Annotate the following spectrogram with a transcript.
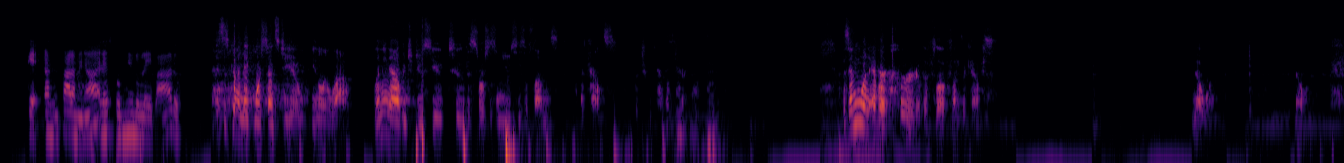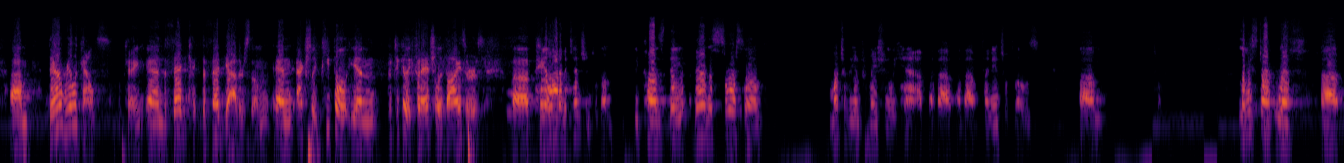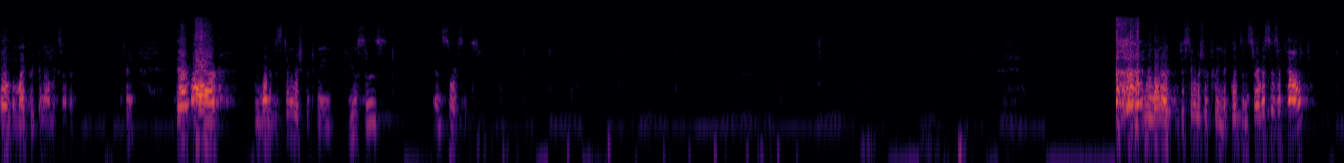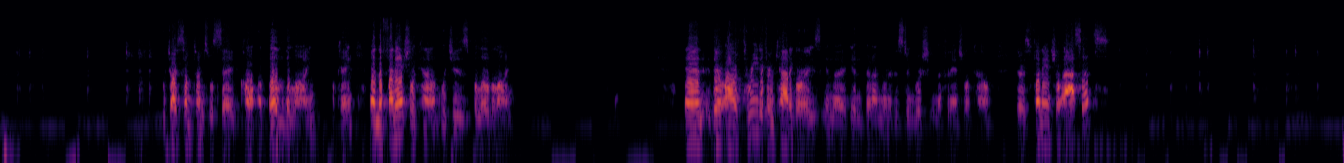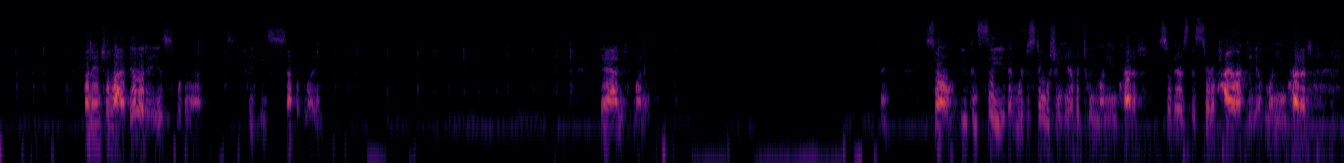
ကဲအဲ့ဒါဆိုစရမယ်နော် LS ကို mute လုပ်လိုက်ပါလို့ This is going to make more sense to you in a little while. Let me now introduce you to the sources and uses of funds accounts, which we have up here. Has anyone ever heard of the flow of funds accounts? No one. No one. Um, they're real accounts, okay, and the Fed the Fed gathers them, and actually people in particularly financial advisors uh, pay a lot of attention to them because they they're the source of much of the information we have about about financial flows. Um, let me start with uh, though the microeconomics of it. Okay, there are we want to distinguish between uses and sources. We want to distinguish between the goods and services account, which I sometimes will say call above the line, okay, and the financial account, which is below the line. And there are three different categories in the in, that I'm going to distinguish in the financial account. There's financial assets, financial liabilities. We're going to treat these separately. And money. Okay, so you can see that we're distinguishing here between money and credit. So there's this sort of hierarchy of money and credit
